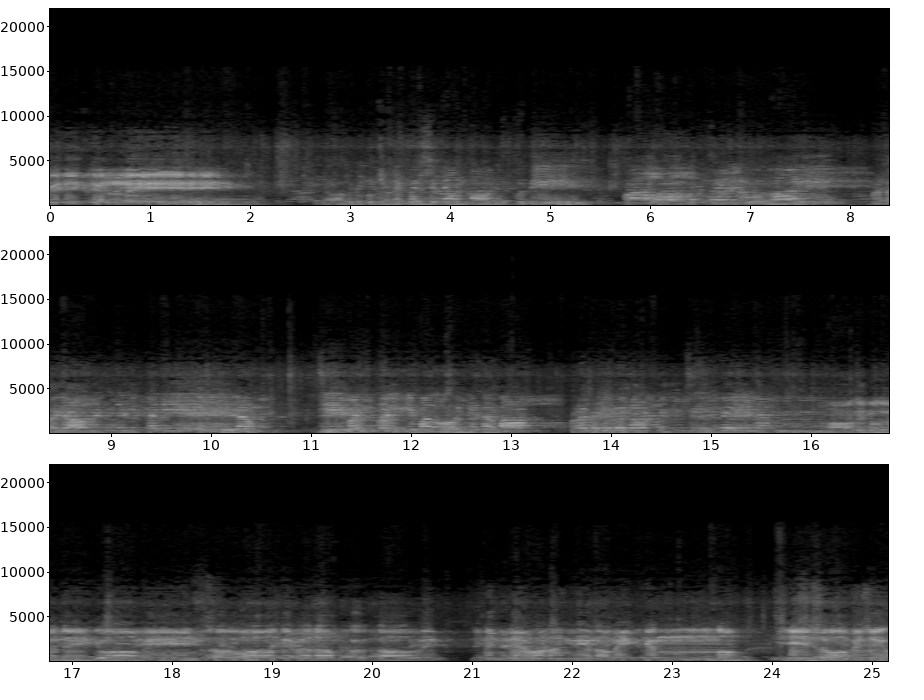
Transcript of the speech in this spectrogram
വിധിക്കല്ലേ? ജീവൻ നൽകി മനോഹരമാ പ്രവേദനാട്ടിൽ ചേർക്കണം. ആദ്യ മുതൽ സർവാധിപനാം കർത്താവെ നിന്നെ വണങ്ങി നമിക്കുന്നു ഈശോ മിശിഹ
